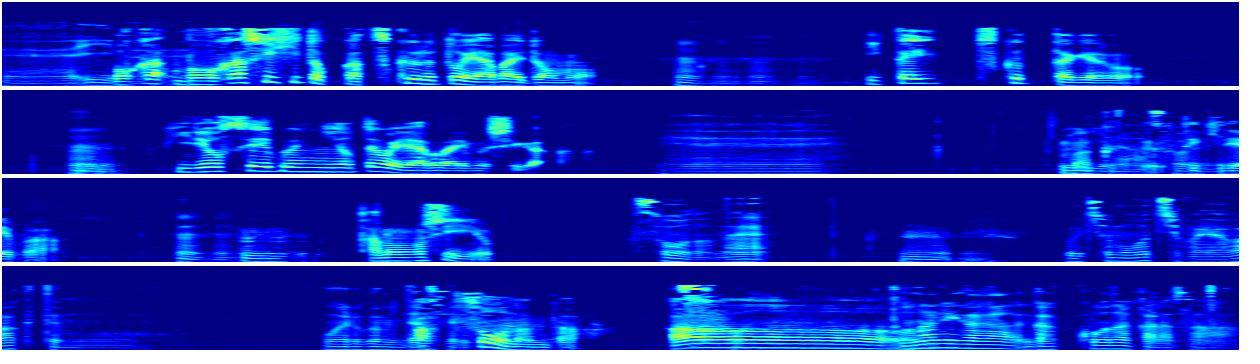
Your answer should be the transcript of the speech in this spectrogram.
へえ、いいね。う。ぼか、ぼかし火とか作るとやばいと思う。うん。うん。一回作ったけど、うん。うん。肥料成分によってはやばい虫がへえ。うまいいなそういうのくできれば。うん。うん。うん。楽しいよ。そうだね。うん。うちも落ち葉やばくても、燃えるゴミ出あして、る。そうなんだ。ああ。はい隣が学校だからさ、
